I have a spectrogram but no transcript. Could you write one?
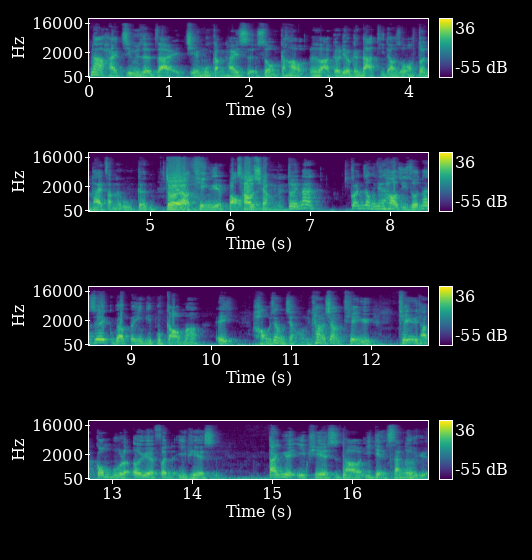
那还记不记得在节目刚开始的时候，刚好那时候阿格力有跟大家提到说，敦泰涨了五根，对、啊，然后天宇爆超强的，对，那。观众一定好奇说，那这些股票本益比不高吗？哎、欸，好像讲哦，你看像天宇，天宇它公布了二月份的 EPS，单月 EPS 到一点三二元，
